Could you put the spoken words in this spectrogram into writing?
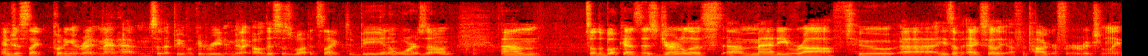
and just like putting it right in Manhattan so that people could read it and be like oh this is what it's like to be in a war zone. Um, so the book has this journalist, Maddie Roth, who uh, he's a, actually a photographer originally,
